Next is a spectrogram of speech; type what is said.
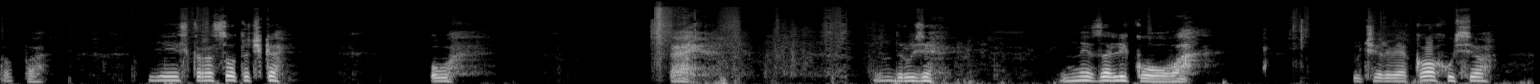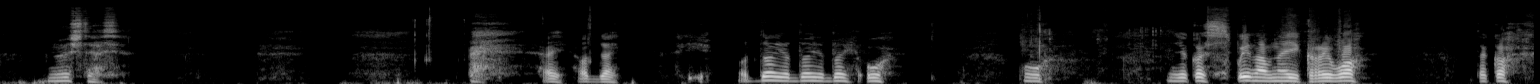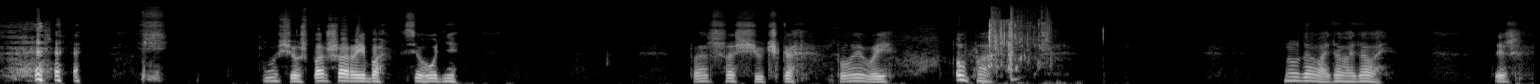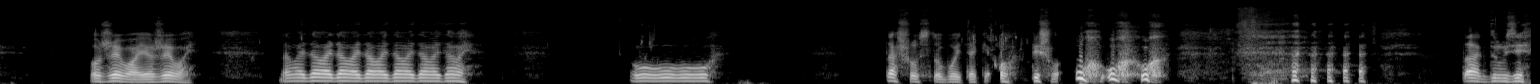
Опа. Есть красоточка. О. Ай. Ну, друзі, не залікова. У черв'яках усе. Ну і щось. Ей, отдай. Отдай, отдай, отдай. О. О. Якась спина в неї крива. Така. Ну що ж, перша риба сьогодні. Перша щучка. Пливи. Опа. Ну давай, давай, давай. Ти ж оживай, оживай. Давай, давай, давай, давай, давай, давай, давай. О-о-о. Та що з тобою таке? О, пішло. Ух, ух, ух. Так, друзі.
